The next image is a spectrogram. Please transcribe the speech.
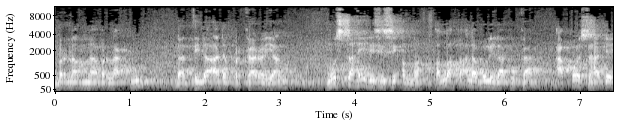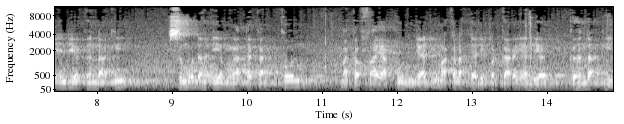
Bernamna berlaku Dan tidak ada perkara yang Mustahil di sisi Allah. Allah Ta'ala boleh lakukan Apa sahaja yang dia kehendaki. Semudah ia mengatakan kun Maka fayakun Jadi makalah jadi perkara yang dia kehendaki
